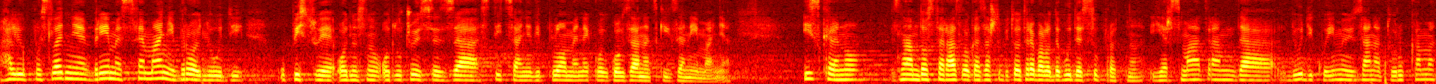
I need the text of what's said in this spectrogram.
ali u poslednje vrijeme sve manji broj ljudi upisuje, odnosno odlučuje se za sticanje diplome nekog zanatskih zanimanja. Iskreno, znam dosta razloga zašto bi to trebalo da bude suprotno, jer smatram da ljudi koji imaju zanat u rukama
